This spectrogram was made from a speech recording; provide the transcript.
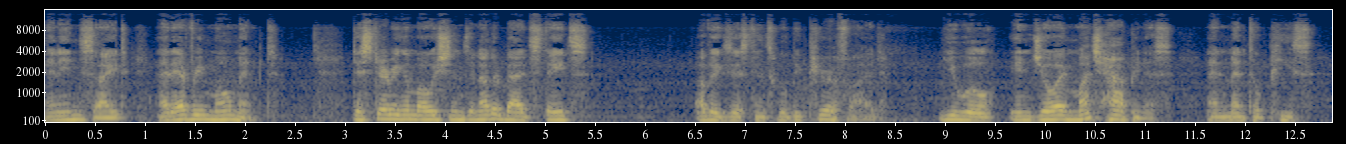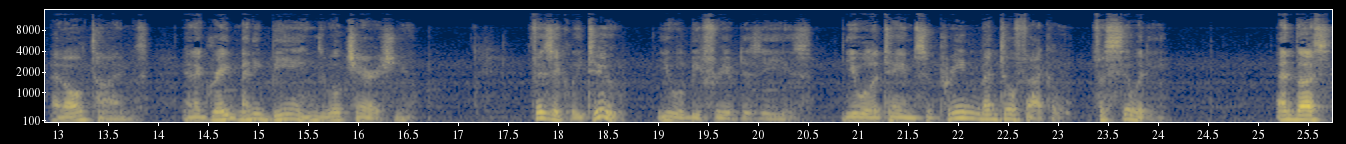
and insight at every moment. Disturbing emotions and other bad states of existence will be purified. You will enjoy much happiness and mental peace at all times, and a great many beings will cherish you. Physically, too, you will be free of disease you will attain supreme mental facility, and thus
